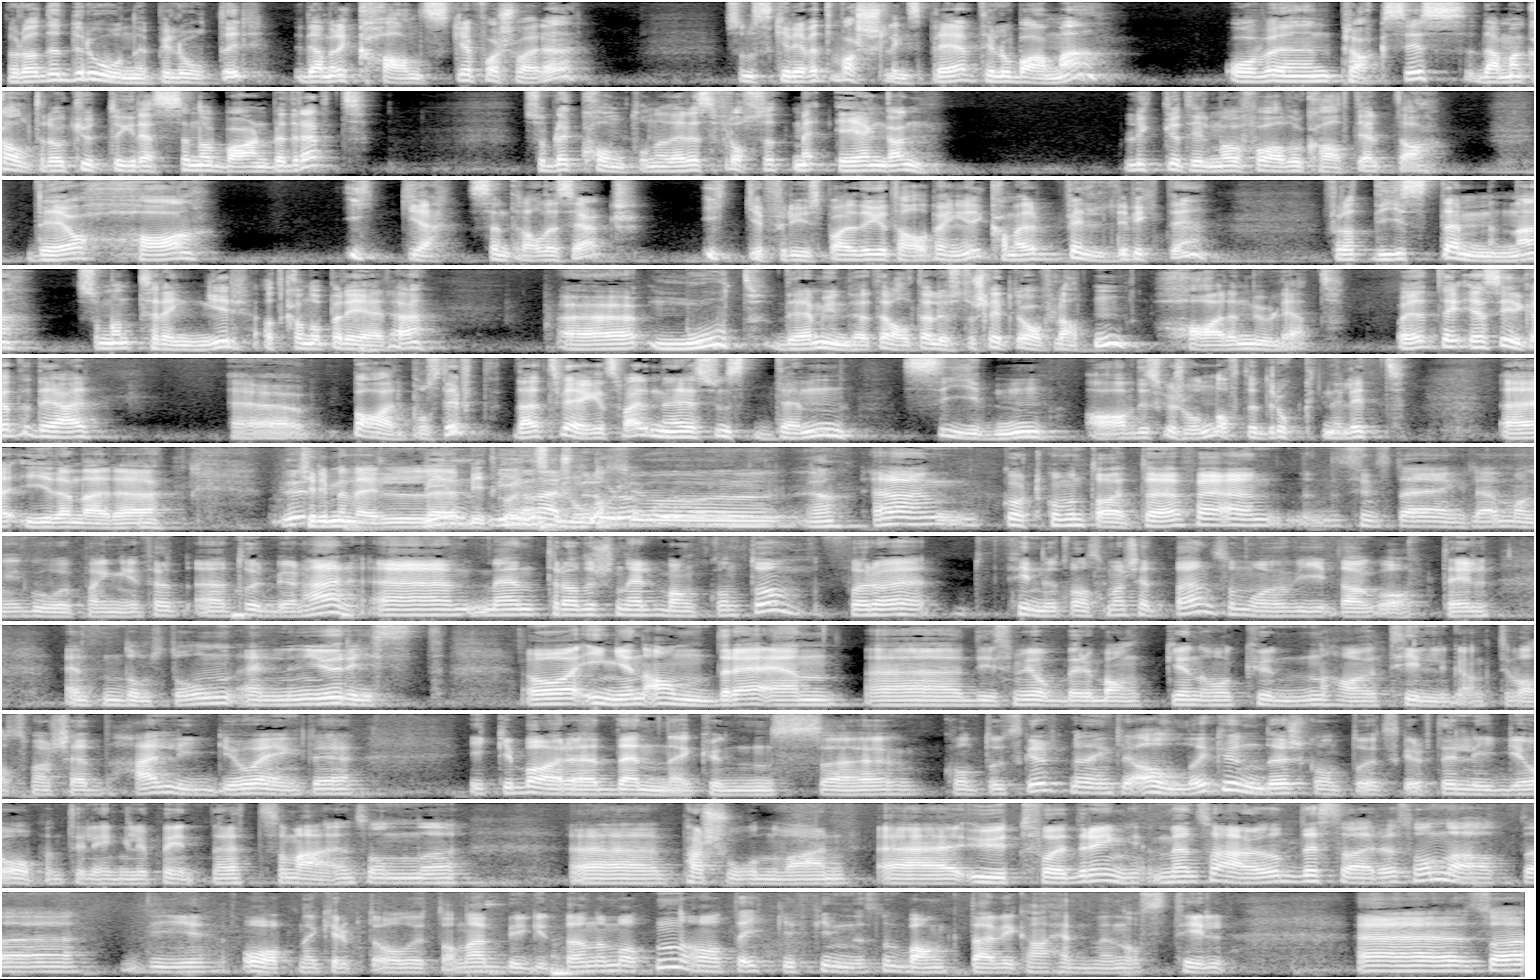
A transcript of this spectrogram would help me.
Når du hadde dronepiloter i det amerikanske forsvaret som skrev et varslingsbrev til Obama over en praksis der man kalte det å kutte gresset når barn ble drept, så ble kontoene deres frosset med en gang. Lykke til med å få advokathjelp da. Det å ha ikke-sentralisert, ikke-frysbare digitale penger kan være veldig viktig for at de stemmene som man trenger at kan operere uh, mot det myndigheter alltid har lyst til å slippe til overflaten, har en mulighet. Og jeg, jeg sier ikke at det er uh, bare positivt. Det er et tveget sverd, men jeg syns den siden av diskusjonen ofte drukner litt eh, i den derre kriminell eh, bitcoin-diskusjonen. ja. Jeg har en kort kommentar til det, for jeg syns det egentlig er mange gode poenger fra eh, Torbjørn her. Eh, med en tradisjonell bankkonto, for å finne ut hva som har skjedd på den, så må jo vi da gå til enten domstolen eller en jurist. Og ingen andre enn de som jobber i banken og kunden, har jo tilgang til hva som har skjedd. Her ligger jo egentlig ikke bare denne kundens uh, kontoutskrift, men egentlig alle kunders kontoutskrifter ligger åpent tilgjengelig på internett, som er en sånn uh, personvernutfordring. Men så er det jo dessverre sånn at de åpne kryptovalutaene er bygd på denne måten, og at det ikke finnes noen bank der vi kan henvende oss til. Eh, så,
